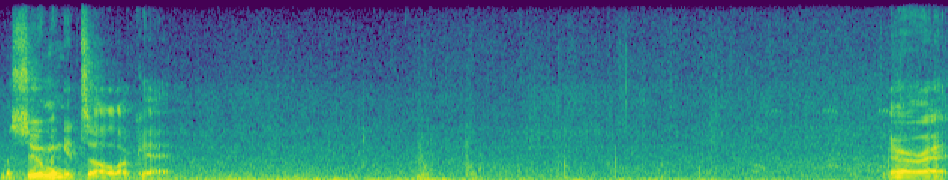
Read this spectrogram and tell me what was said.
I'm assuming it's all okay. Alright.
